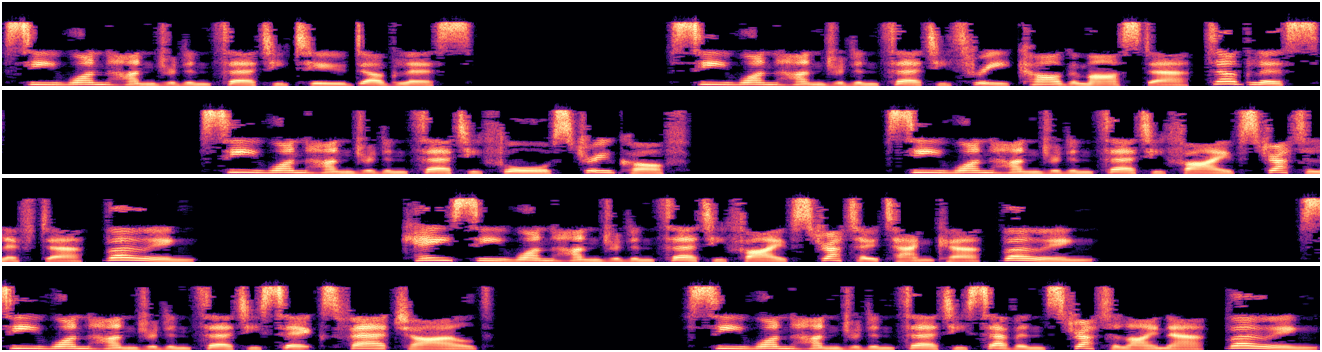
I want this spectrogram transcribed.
C-132 Douglas. C-133 Cargomaster, Douglas. C-134 Stroukoff C-135 Stratolifter, Boeing. KC-135 Stratotanker, Boeing. C-136 Fairchild. C-137 Stratoliner, Boeing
